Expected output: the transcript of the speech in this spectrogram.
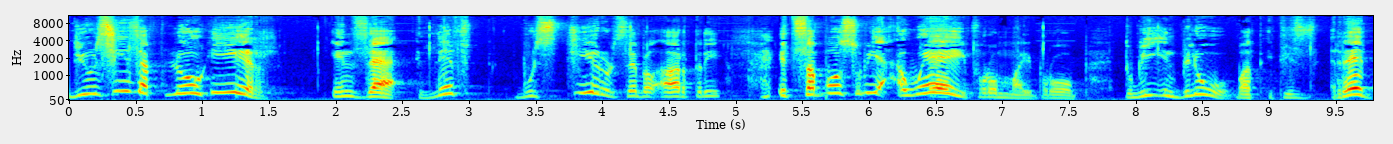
do you see the flow here in the left posterior cerebral artery? It's supposed to be away from my probe, to be in blue, but it is red.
